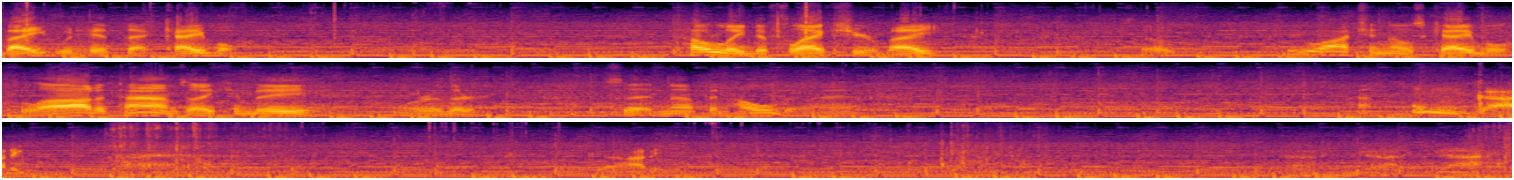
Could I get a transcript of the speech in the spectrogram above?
bait would hit that cable. Totally deflects your bait. So if you're watching those cables, a lot of times they can be where they're setting up and holding that. Oh, got him. Got him. Got him, got him, got him.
